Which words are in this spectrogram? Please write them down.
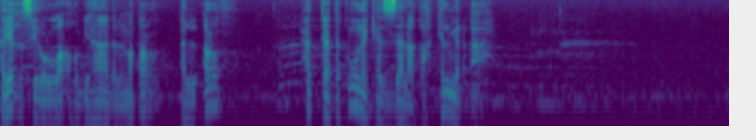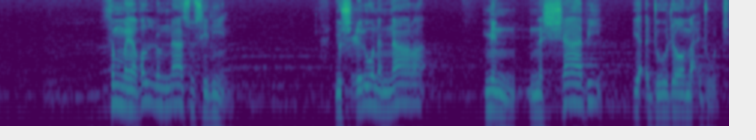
فيغسل الله بهذا المطر الأرض حتى تكون كالزلقة كالمرآة. ثم يظل الناس سنين يشعلون النار من نشاب يأجوج ومأجوج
